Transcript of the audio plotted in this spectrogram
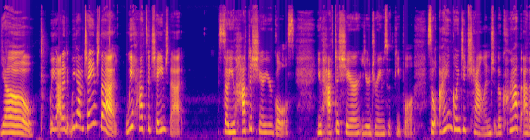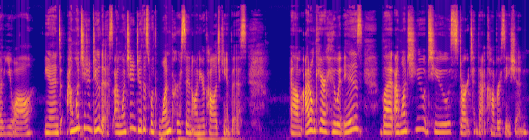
Yo, we gotta we gotta change that. We have to change that. So you have to share your goals. You have to share your dreams with people. So I am going to challenge the crap out of you all and I want you to do this. I want you to do this with one person on your college campus. Um, I don't care who it is, but I want you to start that conversation.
